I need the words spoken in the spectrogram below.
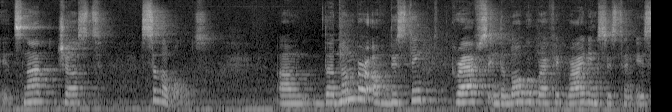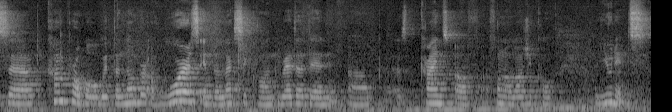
it's not just syllables. Um, the number of distinct graphs in the logographic writing system is uh, comparable with the number of words in the lexicon rather than uh, kinds of phonological units.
